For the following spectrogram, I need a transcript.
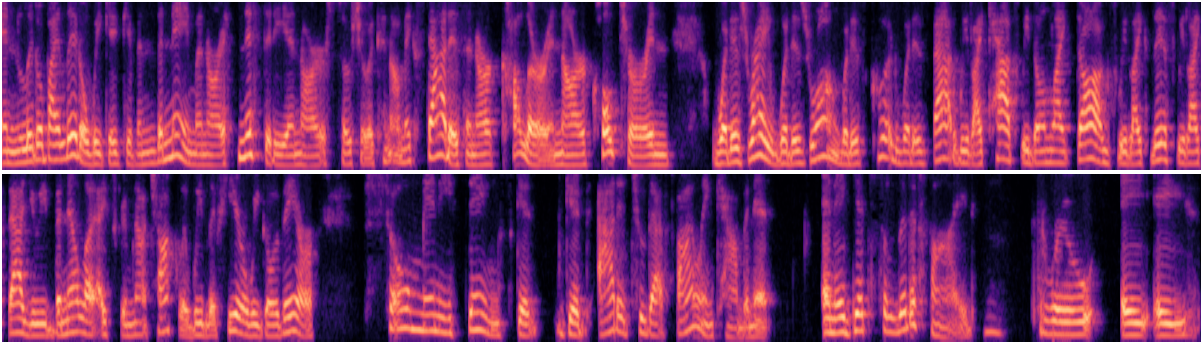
And little by little we get given the name and our ethnicity and our socioeconomic status and our color and our culture and what is right what is wrong what is good what is bad. We like cats. We don't like dogs. We like this. We like that. You eat vanilla ice cream not chocolate. We live here. We go there. So many things get get added to that filing cabinet and it gets solidified Mm. through a a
